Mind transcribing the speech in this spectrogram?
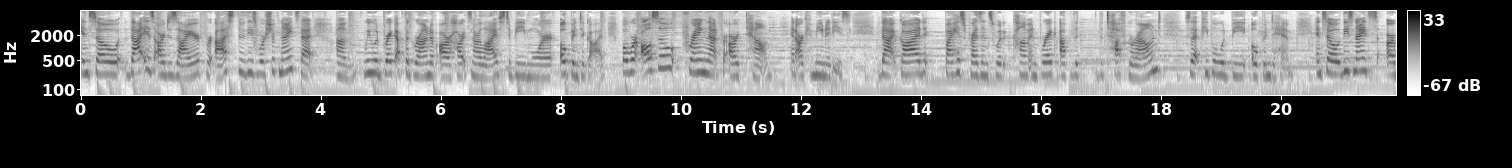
And so that is our desire for us through these worship nights that um, we would break up the ground of our hearts and our lives to be more open to God. But we're also praying that for our town and our communities, that God by his presence would come and break up the, the tough ground so that people would be open to him. And so these nights are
